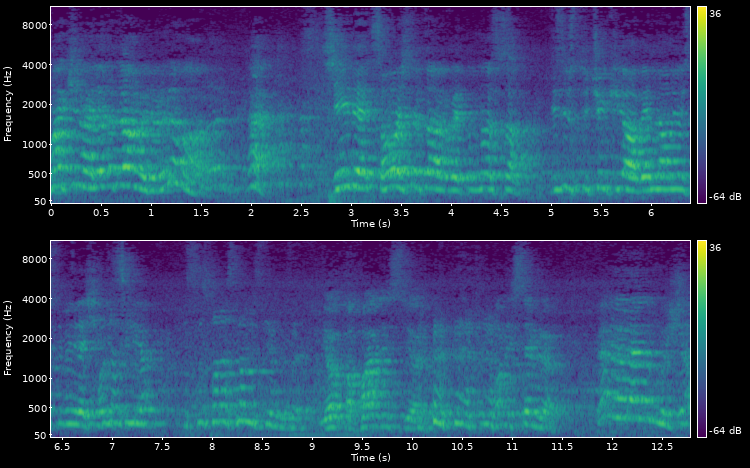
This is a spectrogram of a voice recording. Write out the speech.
Makineyle de devam ediyor öyle mi abi? Heh. Şeyde savaşta takip ettim nasılsa. Dizüstü çöküyor abi elini alıyor üstümüyle şimdi Hocam siliyor. İstis parasına mı istiyor bize? Yok kapağını istiyorum. Onu istemiyorum. Ben öğrendim bu işi ya.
